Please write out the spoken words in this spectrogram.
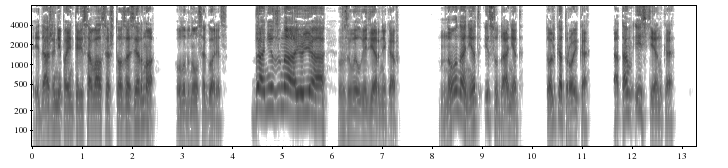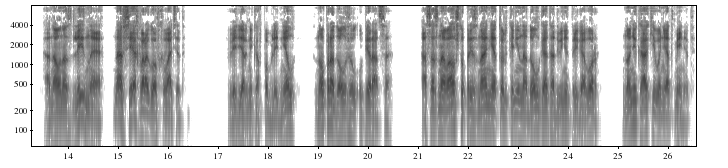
«И даже не поинтересовался, что за зерно», — улыбнулся Горец. «Да не знаю я», — взвыл Ведерников. «Ну, на нет и суда нет. Только тройка, а там и стенка. Она у нас длинная, на всех врагов хватит». Ведерников побледнел, но продолжил упираться. Осознавал, что признание только ненадолго отодвинет приговор, но никак его не отменит.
